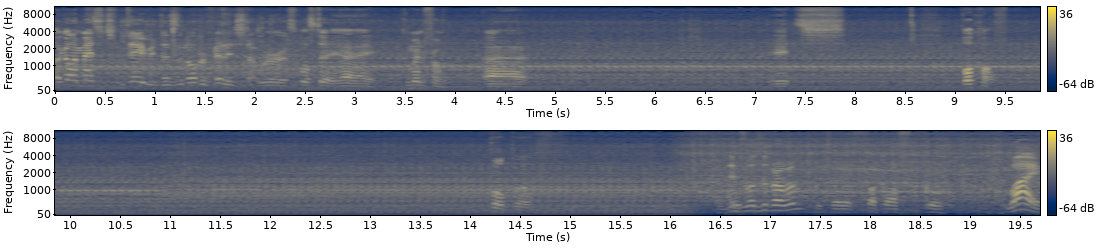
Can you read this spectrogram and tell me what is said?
I got a message from David. There's another village that we're supposed to uh, come in from. Uh, it's Bokov. Popov. And what's the problem? Fuck off, go. Why?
